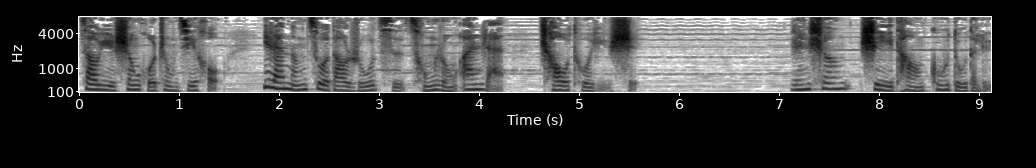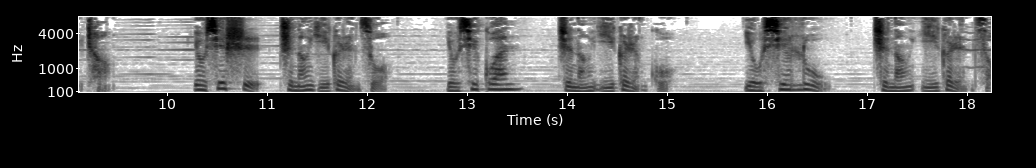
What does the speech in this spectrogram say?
遭遇生活重击后，依然能做到如此从容安然、超脱于世。人生是一趟孤独的旅程，有些事只能一个人做，有些关只能一个人过，有些路只能一个人走。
